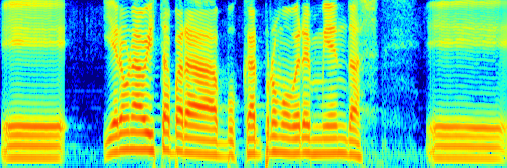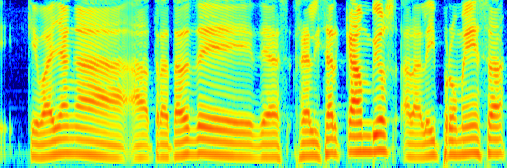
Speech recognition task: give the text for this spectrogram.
Eh, y era una vista para buscar promover enmiendas eh, que vayan a, tratar de, realizar cambios a la ley promesa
